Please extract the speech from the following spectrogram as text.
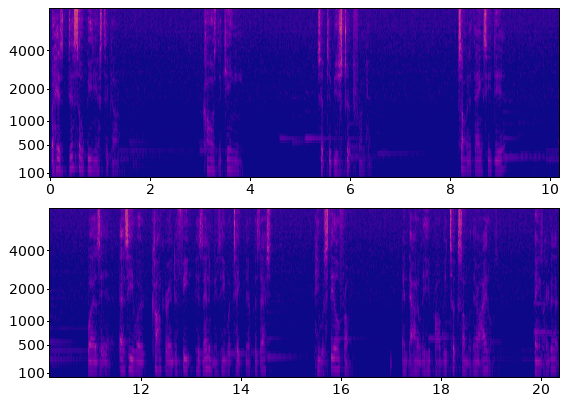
But his disobedience to God caused the kingship to be stripped from him. Some of the things he did was as he would conquer and defeat his enemies, he would take their possessions. He would steal from them. Undoubtedly, he probably took some of their idols, things like that.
